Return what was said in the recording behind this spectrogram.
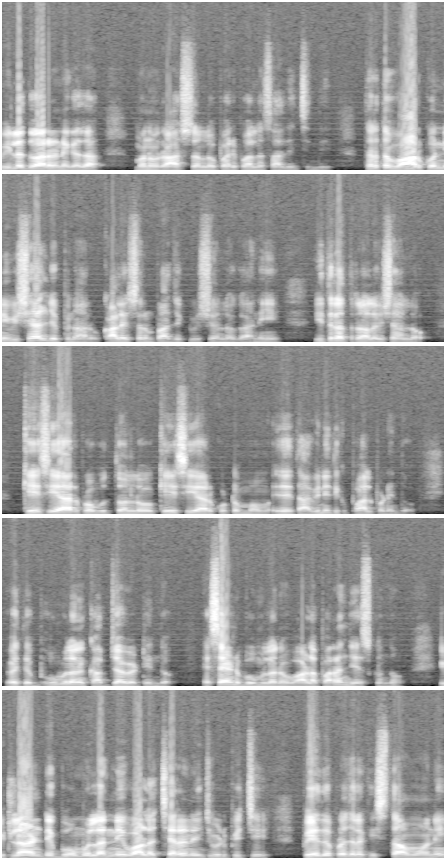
వీళ్ళ ద్వారానే కదా మనం రాష్ట్రంలో పరిపాలన సాధించింది. తర్వాత వారు కొన్ని విషయాలు చెప్పినారు. కాళేశ్వరం ప్రాజెక్టు విషయంలో కానీ ఇతరత్రాల విషయాల్లో కేసీఆర్ ప్రభుత్వంలో కేసీఆర్ కుటుంబం ఏదైతే అవినీతికి పాల్పడిందో ఏవైతే భూములను కబ్జా పెట్టిందో ఎసైన్డ్ భూములను వాళ్ళ పరం చేసుకుందో ఇట్లాంటి భూములన్నీ వాళ్ళ చెర నుంచి విడిపించి పేద ప్రజలకు ఇస్తాము అని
